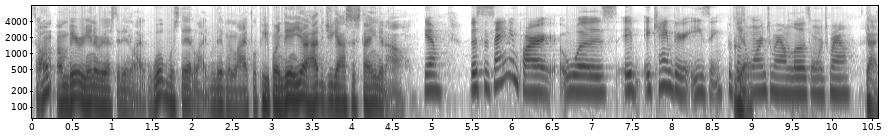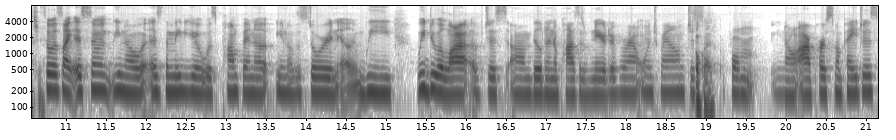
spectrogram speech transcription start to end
So I'm, I'm very interested in like what was that like living life with people, and then yeah, how did you guys sustain it all? Yeah. The sustaining part was it, it came very easy because Yeah. Orange Mound loves Orange Mound. Gotcha. So it's like as soon you know as the media was pumping up you know the story and we we do a lot of just um, building a positive narrative around Orange Mound just Okay. from you know our personal pages.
